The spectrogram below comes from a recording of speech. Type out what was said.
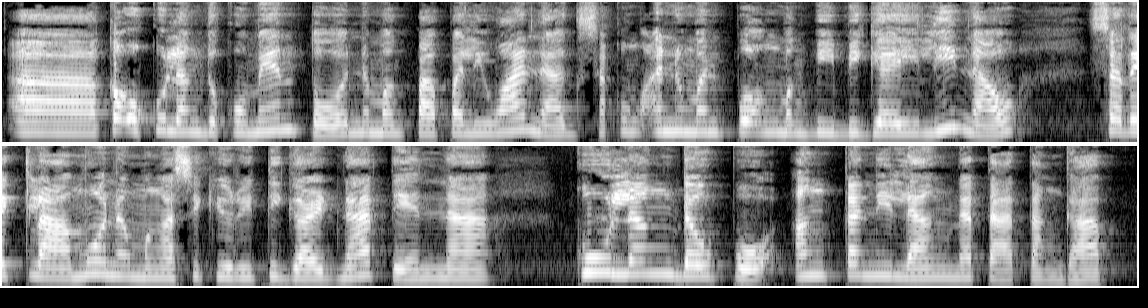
ah, kaukulang dokumento na magpapaliwanag sa kung ano man po ang magbibigay linaw sa reklamo ng mga security guard natin na kulang daw po ang kanilang natatanggap.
